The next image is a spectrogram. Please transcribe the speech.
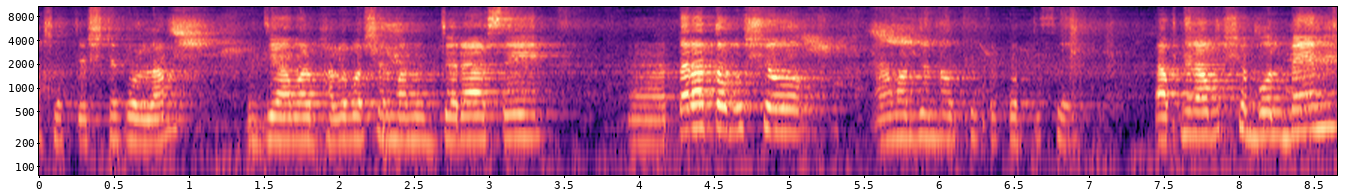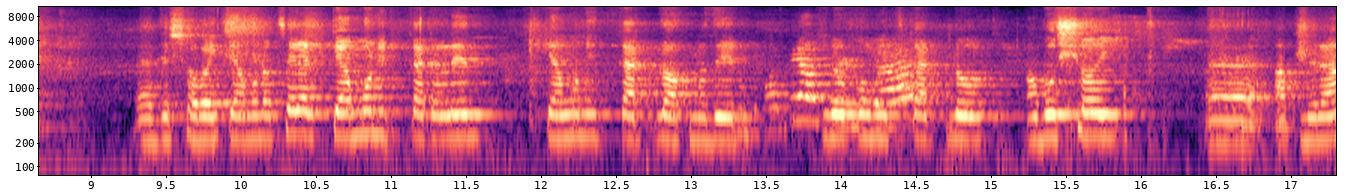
আসার চেষ্টা করলাম যে আমার ভালোবাসার মানুষ যারা আছে তারা তো অবশ্য আমার জন্য অপেক্ষা করতেছে। আপনারা অবশ্য বলবেন যে সবাই কেমন আছে আর কেমন ঈদ কাটালেন কেমন ঈদ কাটলো আপনাদের কীরকম ঈদ কাটলো অবশ্যই আপনারা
